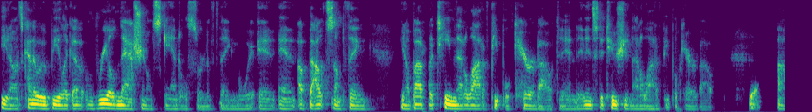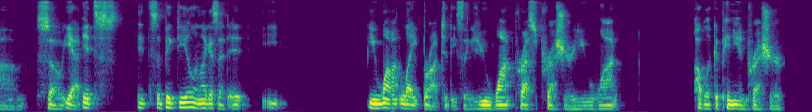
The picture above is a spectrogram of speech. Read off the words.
you know, it's kind of would be like a real national scandal sort of thing, where and, and about something you know, about a team that a lot of people care about and an institution that a lot of people care about. Yeah. Um, so yeah, it's it's a big deal, and like I said, it you want light brought to these things. You want press pressure. You want public opinion pressure.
